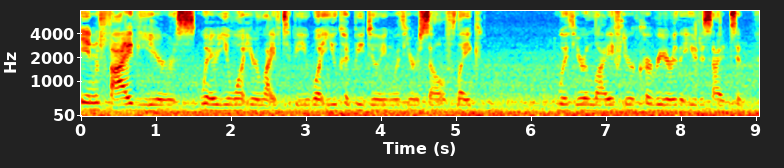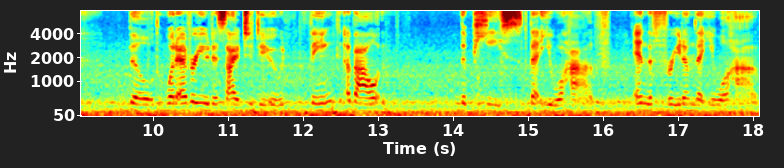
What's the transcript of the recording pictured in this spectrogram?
in five years where you want your life to be, what you could be doing with yourself, like with your life, your career that you decide to build, whatever you decide to do, think about the peace that you will have and the freedom that you will have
